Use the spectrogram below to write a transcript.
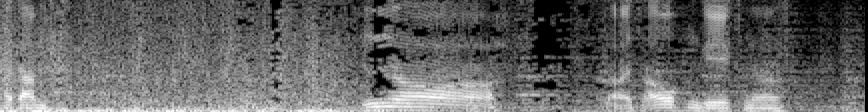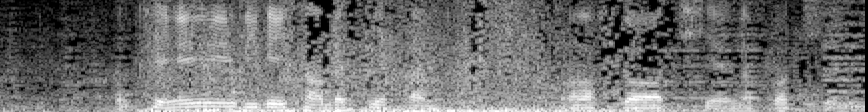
Verdammt. No. Da ist auch ein Gegner. Okay, wie gehe ich da am besten jetzt ran? Ach Gottchen, ach Gottchen.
